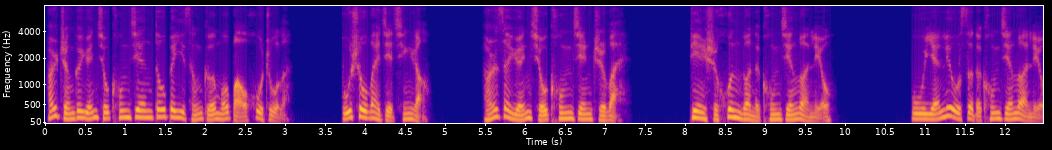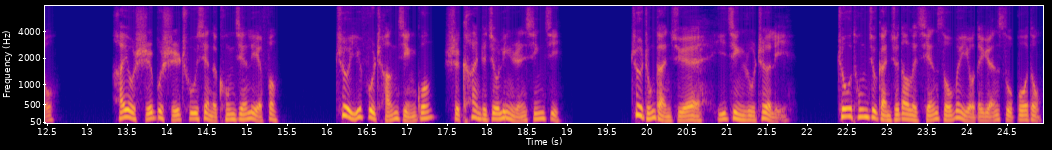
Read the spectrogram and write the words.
而整个圆球空间都被一层隔膜保护住了，不受外界侵扰。而在圆球空间之外，便是混乱的空间乱流，五颜六色的空间乱流，还有时不时出现的空间裂缝。这一副场景光是看着就令人心悸，这种感觉一进入这里。周通就感觉到了前所未有的元素波动，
